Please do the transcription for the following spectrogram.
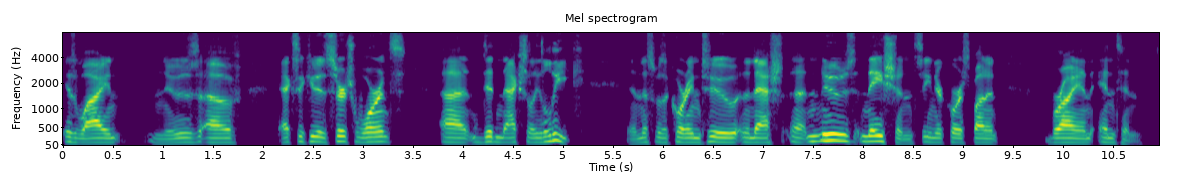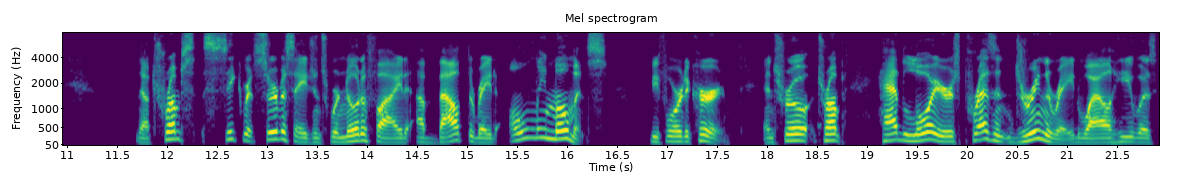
is why news of executed search warrants uh, didn't actually leak. And this was according to the uh, News Nation senior correspondent Brian Entin. Now, Trump's Secret Service agents were notified about the raid only moments before it occurred, and Tr- Trump had lawyers present during the raid while he was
